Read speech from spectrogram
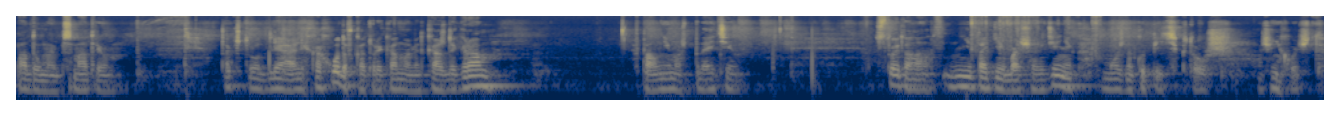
подумаю, посмотрю. Так что для легкоходов, которые экономят каждый грамм, вполне может подойти. Стоит она не таких больших денег, можно купить, кто уж очень хочет.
